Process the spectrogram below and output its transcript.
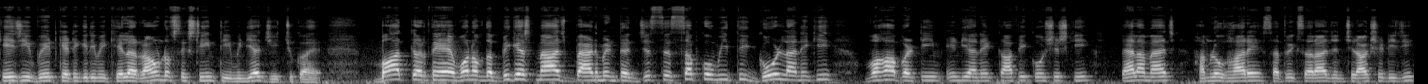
केजी वेट कैटेगरी में खेला। राउंड ऑफ़ 16 टीम इंडिया जीत चुका है। बात करते हैं one of the biggest match badminton जिससे सबको उम्मीद थी गोल्ड लाने की। वहाँ पर टीम इंडिया ने काफ़ी कोशिश की। पहला मैच हम लोग हारे, Satwik Sairaj and Chirag Shetty ji.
